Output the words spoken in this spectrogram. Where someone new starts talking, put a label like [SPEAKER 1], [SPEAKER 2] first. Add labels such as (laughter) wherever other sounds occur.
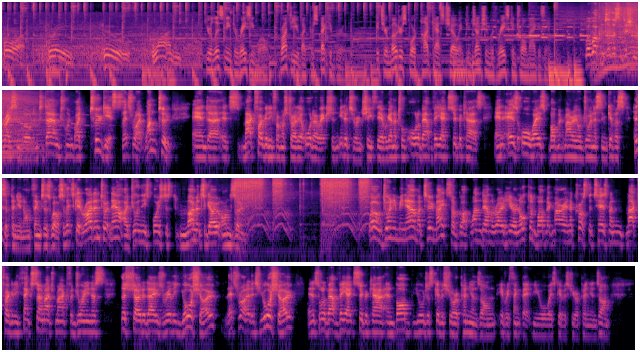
[SPEAKER 1] four, three, two, one.
[SPEAKER 2] You're listening to Racing World, brought to you by Perspective Group. It's your motorsport podcast show in conjunction with Race Control Magazine.
[SPEAKER 3] Well, welcome to this edition of Racing World. And today I'm joined by two guests. That's right, one, two. And uh, it's Mark Fogarty from Australia, Auto Action, editor in chief there. We're going to talk all about V8 supercars. And as always, Bob McMurray will join us and give us his opinion on things as well. So let's get right into it now. I joined these boys just moments ago on Zoom. Well, joining me now, my two mates. I've got one down the road here in Auckland, Bob McMurray, and across the Tasman, Mark Fogarty. Thanks so much, Mark, for joining us. This show today is really your show. That's right, it's your show and it's all about V8 supercar. And Bob, you'll just give us your opinions on everything that you always give us your opinions on.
